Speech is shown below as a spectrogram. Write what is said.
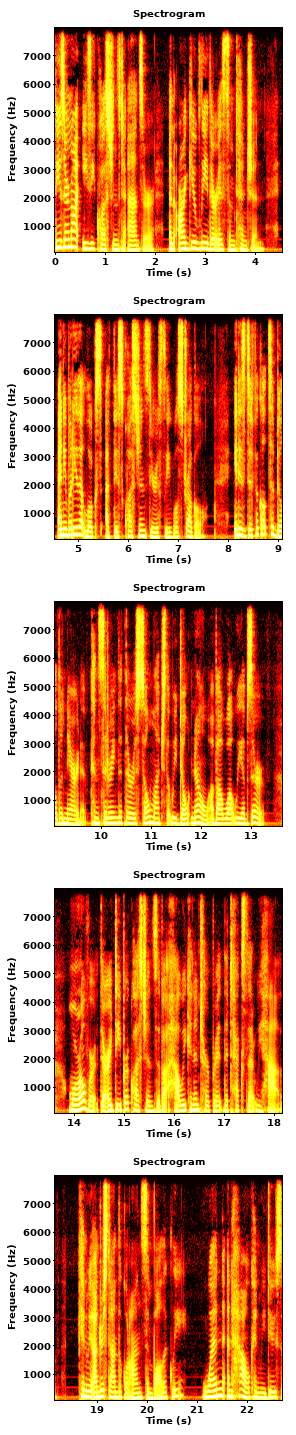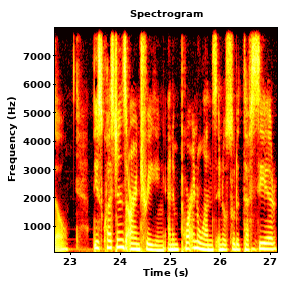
These are not easy questions to answer, and arguably there is some tension. Anybody that looks at this question seriously will struggle. It is difficult to build a narrative considering that there is so much that we don't know about what we observe. Moreover, there are deeper questions about how we can interpret the text that we have. Can we understand the Quran symbolically? When and how can we do so? These questions are intriguing and important ones in usul al-tafsir,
